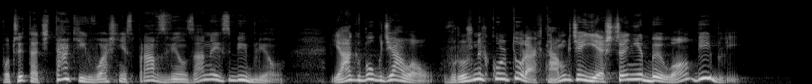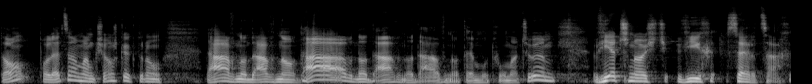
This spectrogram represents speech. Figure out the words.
poczytać takich właśnie spraw związanych z Biblią, jak Bóg działał w różnych kulturach, tam gdzie jeszcze nie było Biblii, to polecam Wam książkę, którą dawno, dawno, dawno, dawno, dawno temu tłumaczyłem. Wieczność w ich sercach,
